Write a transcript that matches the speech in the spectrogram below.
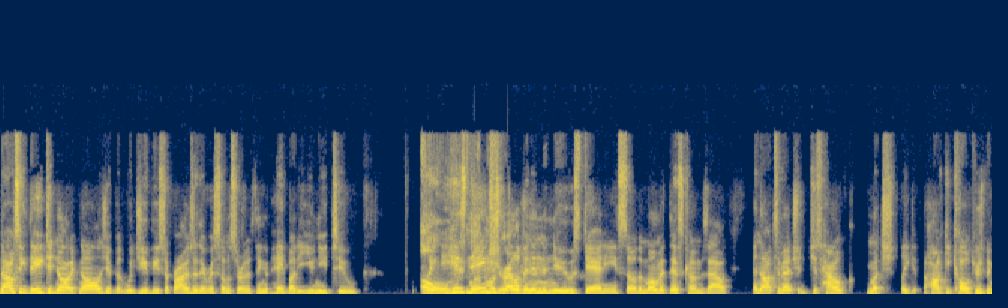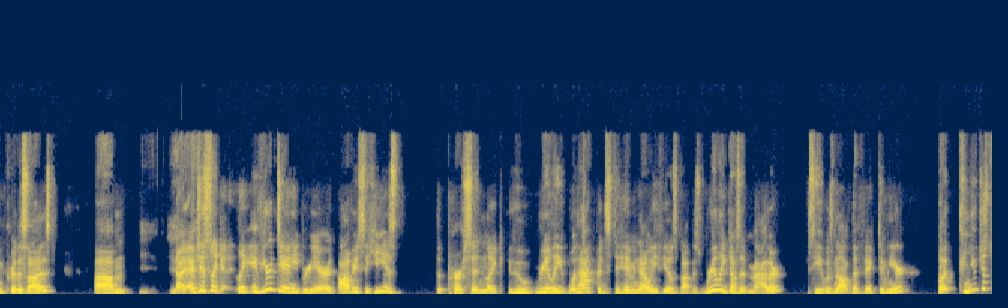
Now, obviously, they did not acknowledge it, but would you be surprised if there was some sort of thing of, "Hey, buddy, you need to like Oh, his name I'm was sure. relevant in the news, Danny. So the moment this comes out, and not to mention just how much like hockey culture has been criticized. Um, Yeah. I, I just like like if you're Danny Briere, and obviously he is the person like who really what happens to him and how he feels about this really doesn't matter because he was not the victim here. But can you just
